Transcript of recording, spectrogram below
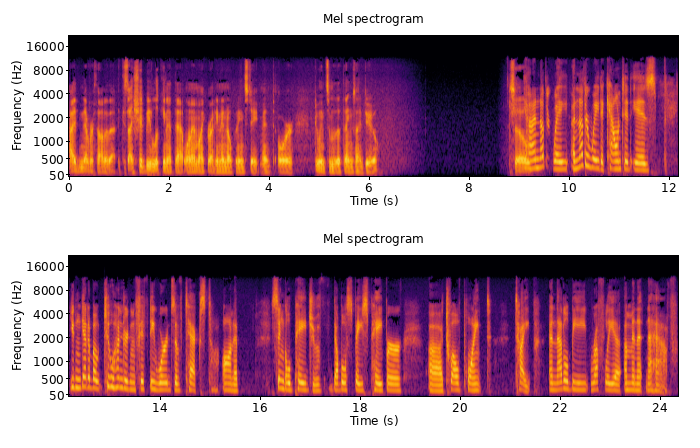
I'd never thought of that because I should be looking at that when I'm like writing an opening statement or doing some of the things I do. So yeah, another way another way to count it is you can get about 250 words of text on a single page of double space paper, uh, 12 point type, and that'll be roughly a, a minute and a half.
